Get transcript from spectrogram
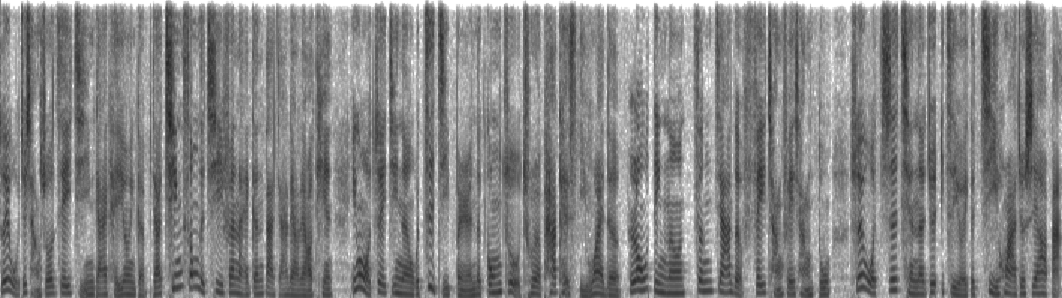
所以我就想说，这一集应该可以用一个比较轻松的气氛来跟大家聊聊天。因为我最近呢，我自己本人的工作除了 podcast 以外的 loading 呢，增加的非常非常多。所以我之前呢，就一直有一个计划，就是要把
